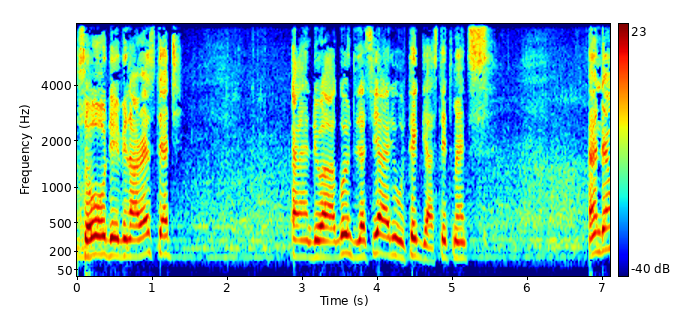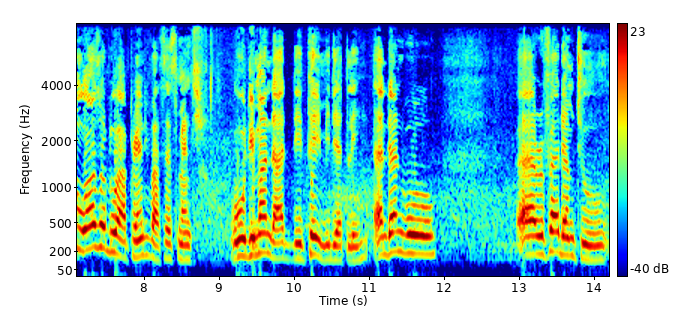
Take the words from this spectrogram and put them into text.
So they've been arrested and they are going to the CID will take their statements and then we also do a preventive assessment. We will demand that they pay immediately, and then we'll uh, refer them to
